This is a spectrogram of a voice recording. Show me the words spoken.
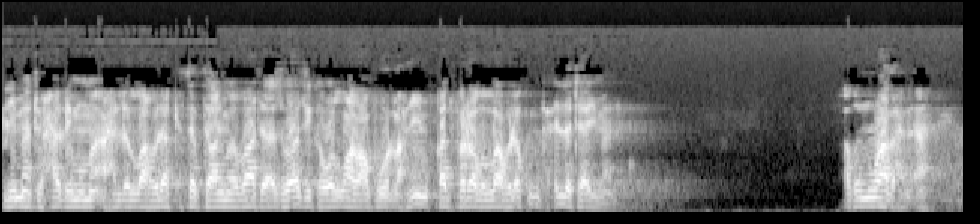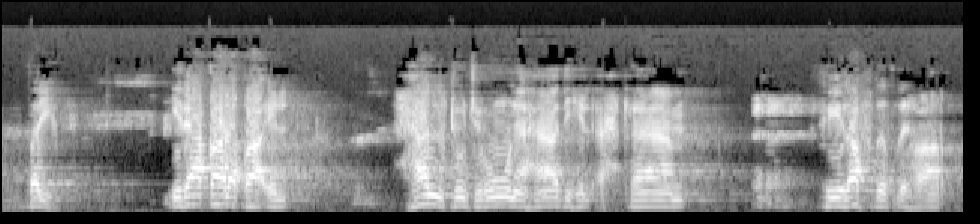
لما تحرم ما أحل الله لك تبتغي مرضات أزواجك والله غفور رحيم قد فرض الله لكم تحلة أيمانكم. أظن واضح الآن. طيب. إذا قال قائل هل تجرون هذه الأحكام في لفظ الظهار.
